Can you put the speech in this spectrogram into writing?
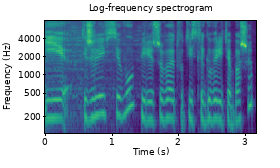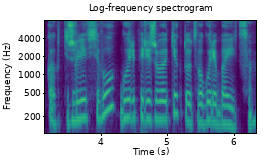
И тяжелее всего переживают, вот если говорить об ошибках, тяжелее всего горе переживают те, кто этого горя боится.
